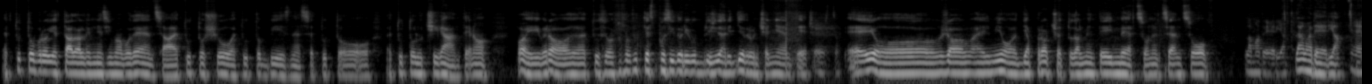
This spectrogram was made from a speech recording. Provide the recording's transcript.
è tutto proiettato all'ennesima potenza, è tutto show, è tutto business, è tutto, è tutto luccicante, no? Poi però eh, tu sono tutti espositori pubblicitari, dietro non c'è niente. Certo. E io eh, il mio di approccio è totalmente inverso, nel senso La materia. la materia, Eh,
